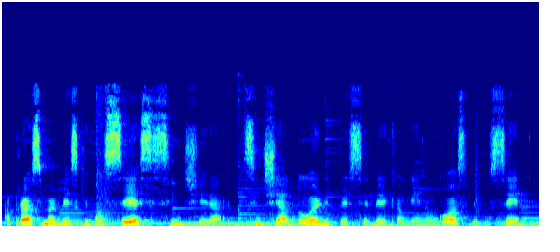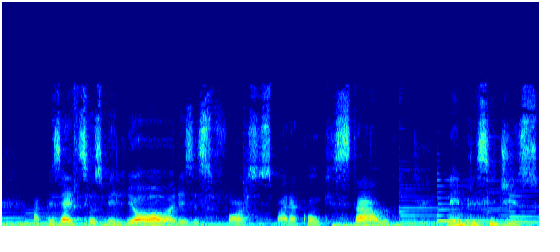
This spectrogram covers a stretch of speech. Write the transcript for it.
A próxima vez que você se sentir a, sentir a dor de perceber que alguém não gosta de você, apesar de seus melhores esforços para conquistá-lo, lembre-se disso.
